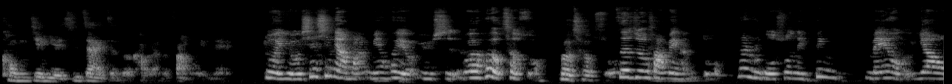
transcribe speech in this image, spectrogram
空间也是在整个考量的范围内。对，有些新娘房里面会有浴室，会会有厕所，会有厕所，这就方便很多。那如果说你并没有要，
